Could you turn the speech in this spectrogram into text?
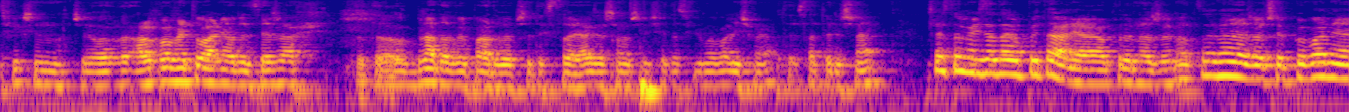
fiction, czy o, albo ewentualnie o rycerzach, to to wypadły przy tych strojach, zresztą oczywiście to sfilmowaliśmy, to jest satyryczne. Często mi zadają pytania trenerzy, no trenerze, czy pływanie,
